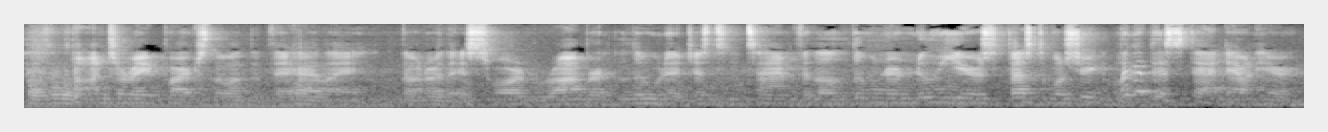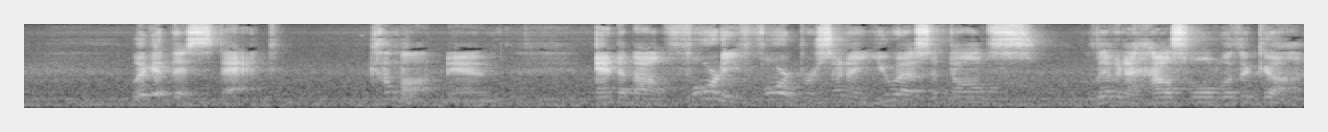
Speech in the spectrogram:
The Monterey Park's the one that they highlight, the one where they sworn Robert Luna just in time for the Lunar New Year's festival shooting. Look at this stat down here. Look at this stat. Come on, man. And about 44% of U.S. adults live in a household with a gun.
